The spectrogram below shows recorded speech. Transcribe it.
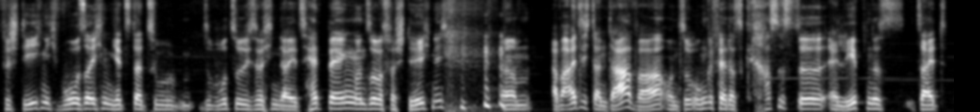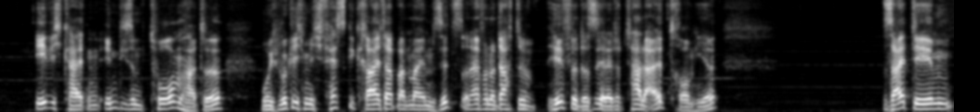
verstehe ich nicht, wo soll ich denn jetzt dazu, wozu soll ich denn da jetzt Headbang und sowas, verstehe ich nicht. ähm, aber als ich dann da war und so ungefähr das krasseste Erlebnis seit Ewigkeiten in diesem Turm hatte, wo ich wirklich mich festgekrallt habe an meinem Sitz und einfach nur dachte, Hilfe, das ist ja der totale Albtraum hier. Seitdem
